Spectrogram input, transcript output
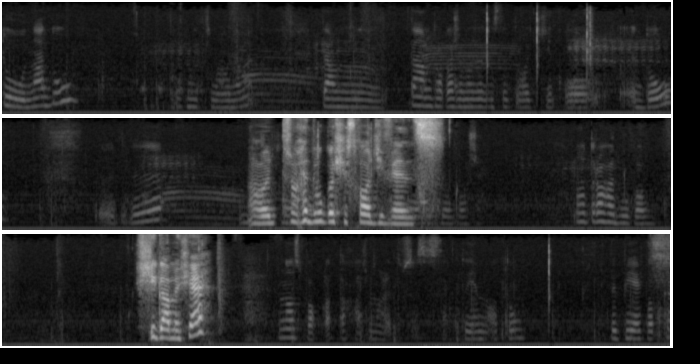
tu na dół. Jak my tu mamy domek. Tam, tam pokażemy w następnym odcinku e, dół. Y, Oj, trochę długo się schodzi, więc... No trochę długo. Ścigamy się? No spoko, to chodź, może tu sobie startujemy o tu. Wypijaj potkę.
